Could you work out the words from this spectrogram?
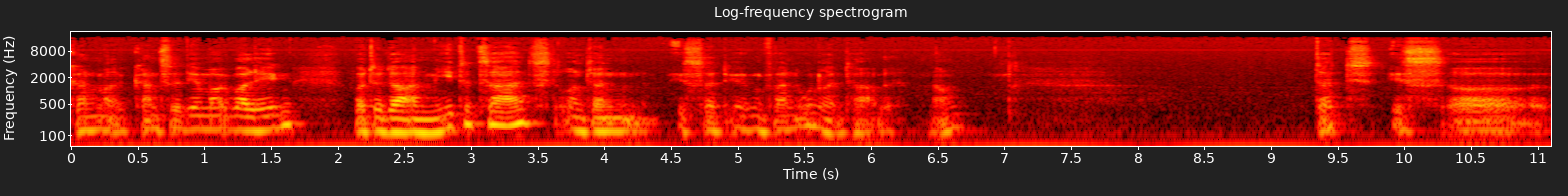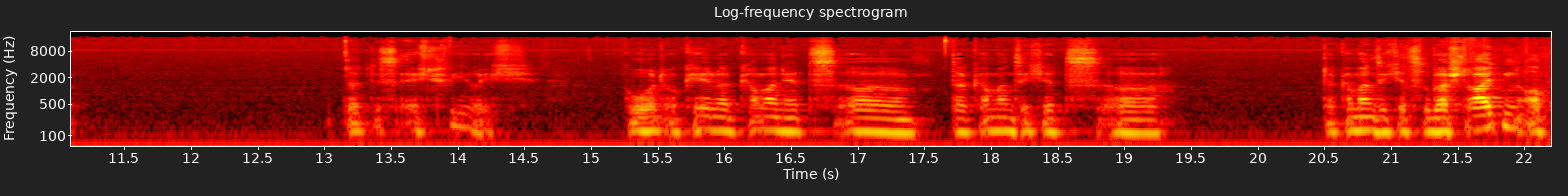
kann kannst du dir mal überlegen, was du da an Miete zahlst und dann ist das irgendwann unrentabel. Ne? Das ist, äh, das ist echt schwierig. Gut, okay, da kann man jetzt, äh, da kann man sich jetzt, äh, da kann man sich jetzt drüber streiten, ob,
